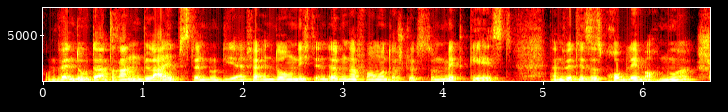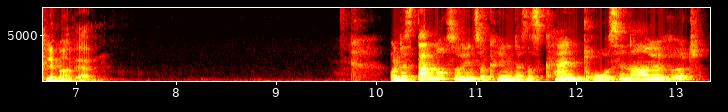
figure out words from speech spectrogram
Und wenn du da dran bleibst, wenn du die Veränderung nicht in irgendeiner Form unterstützt und mitgehst, dann wird dieses Problem auch nur schlimmer werden. Und es dann noch so hinzukriegen, dass es kein Drohszenario wird?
